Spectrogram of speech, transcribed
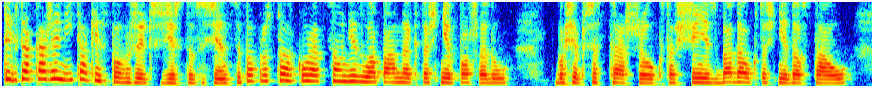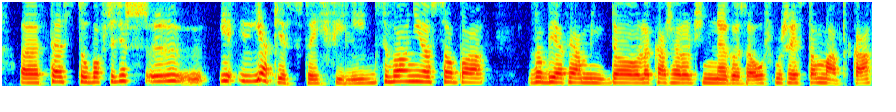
tych zakażeń i tak jest powyżej 30 tysięcy. Po prostu akurat są niezłapane. Ktoś nie poszedł, bo się przestraszył, ktoś się nie zbadał, ktoś nie dostał E, testu, bo przecież y, jak jest w tej chwili? Dzwoni osoba z objawami do lekarza rodzinnego, załóżmy, że jest to matka,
